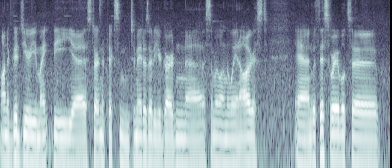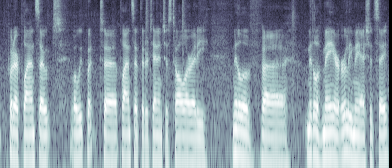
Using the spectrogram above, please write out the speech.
On a good year, you might be uh, starting to pick some tomatoes out of your garden uh, somewhere along the way in August. And with this, we're able to put our plants out. Well, we put uh, plants out that are 10 inches tall already, middle of uh, middle of May or early May, I should say.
